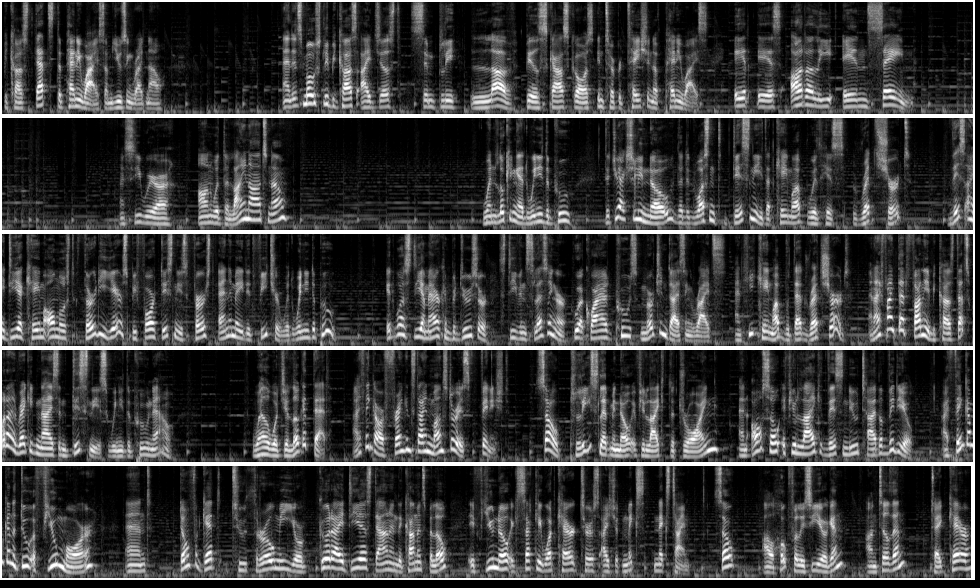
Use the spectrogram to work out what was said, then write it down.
because that's the Pennywise I'm using right now. And it's mostly because I just simply love Bill Skarsgård's interpretation of Pennywise. It is utterly insane. I see we are on with the line art now. When looking at Winnie the Pooh, did you actually know that it wasn't Disney that came up with his red shirt? This idea came almost 30 years before Disney's first animated feature with Winnie the Pooh. It was the American producer Stephen Slesinger who acquired Pooh's merchandising rights, and he came up with that red shirt. And I find that funny because that's what I recognize in Disney's Winnie the Pooh now. Well, would you look at that? I think our Frankenstein monster is finished. So please let me know if you liked the drawing and also if you like this new type of video. I think I'm gonna do a few more and don't forget to throw me your good ideas down in the comments below if you know exactly what characters I should mix next time. So, I'll hopefully see you again. Until then, take care.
